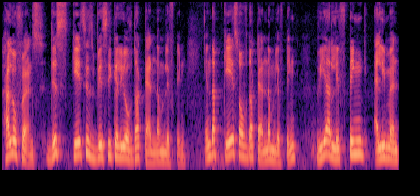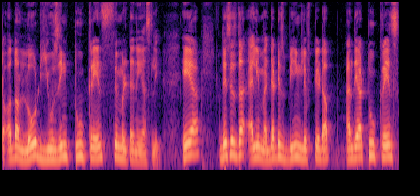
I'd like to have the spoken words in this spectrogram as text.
Hello friends, this case is basically of the tandem lifting. In the case of the tandem lifting, we are lifting element or the load using two cranes simultaneously. Here, this is the element that is being lifted up and there are two cranes,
